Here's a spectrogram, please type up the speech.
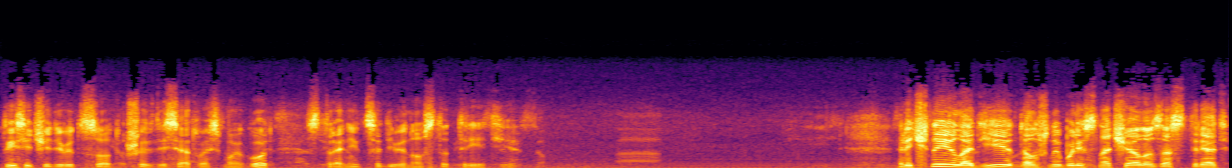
1968 год, страница 93. Речные ладьи должны были сначала застрять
